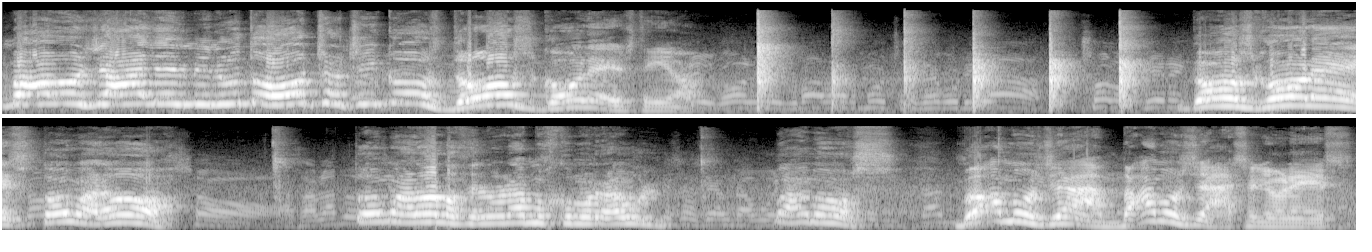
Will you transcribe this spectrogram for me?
¡Vamos ya en el minuto 8, chicos! ¡Dos goles, tío! ¡Dos goles! ¡Tómalo! ¡Tómalo! Lo celebramos como Raúl ¡Vamos! ¡Vamos ya! ¡Vamos ya, señores!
